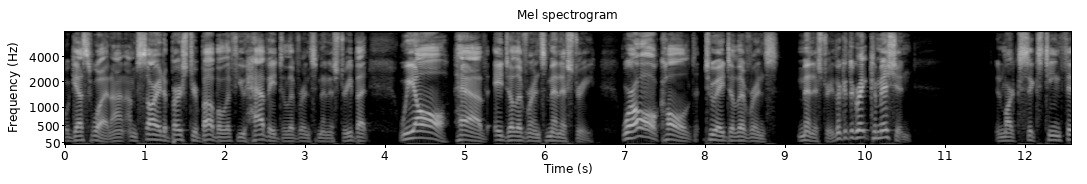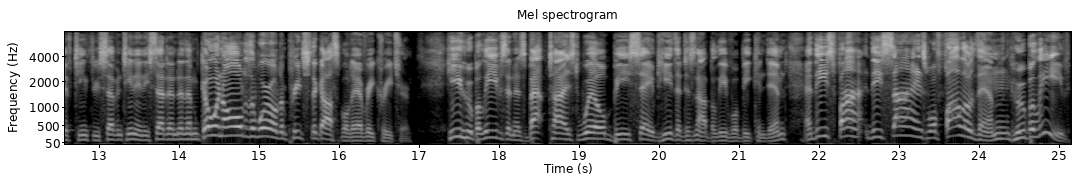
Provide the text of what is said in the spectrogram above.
Well, guess what? I'm sorry to burst your bubble if you have a deliverance ministry, but we all have a deliverance ministry. We're all called to a deliverance ministry. Look at the Great Commission in Mark 16, 15 through 17. And he said unto them, Go in all to the world and preach the gospel to every creature. He who believes and is baptized will be saved. He that does not believe will be condemned. And these, fi- these signs will follow them who believe.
